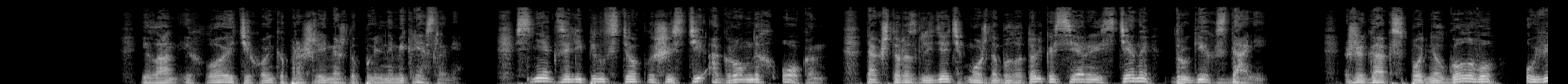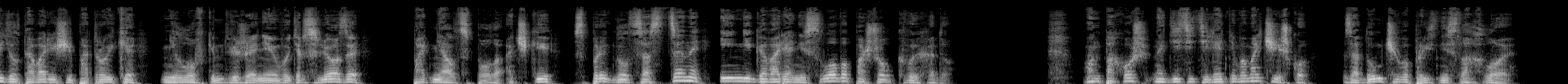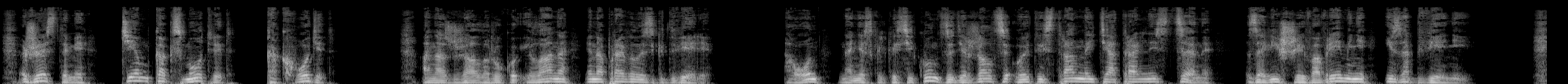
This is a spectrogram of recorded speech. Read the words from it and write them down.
Илан и Хлоя тихонько прошли между пыльными креслами. Снег залепил стекла шести огромных окон, так что разглядеть можно было только серые стены других зданий. Жигакс поднял голову, увидел товарищей по тройке, неловким движением вытер слезы, поднял с пола очки, спрыгнул со сцены и, не говоря ни слова, пошел к выходу. «Он похож на десятилетнего мальчишку», — задумчиво произнесла Хлоя. «Жестами, тем, как смотрит, как ходит». Она сжала руку Илана и направилась к двери. А он на несколько секунд задержался у этой странной театральной сцены, зависшей во времени и забвении.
